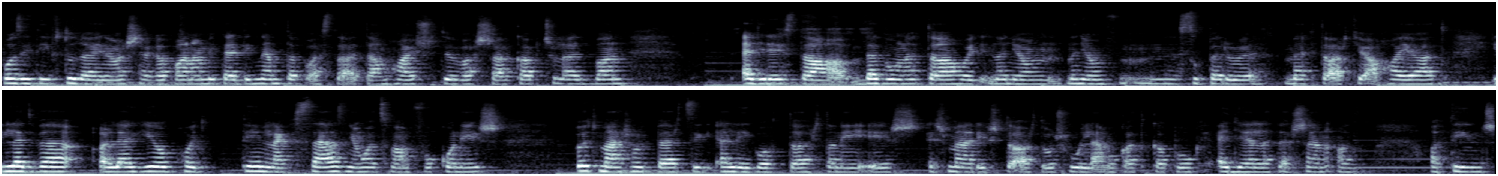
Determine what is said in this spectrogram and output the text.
pozitív tulajdonsága van, amit eddig nem tapasztaltam hajsütővassal kapcsolatban, egyrészt a bevonata, hogy nagyon, nagyon szuperül megtartja a hajat, illetve a legjobb, hogy tényleg 180 fokon is 5 másodpercig elég ott tartani, és, és már is tartós hullámokat kapok egyenletesen az, a tincs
